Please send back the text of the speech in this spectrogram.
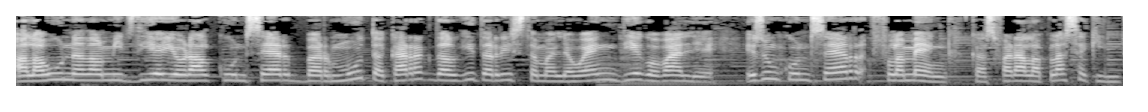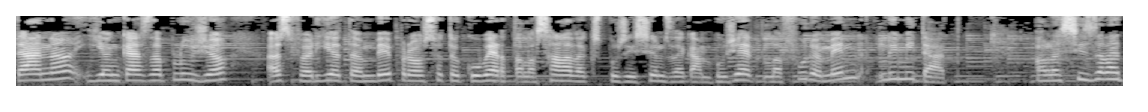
A la una del migdia hi haurà el concert Vermut a càrrec del guitarrista malleuenc Diego Valle. És un concert flamenc que es farà a la plaça Quintana i en cas de pluja es faria també però sota coberta a la sala d'exposicions de Can Puget, l'aforament limitat. A les 6 de la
